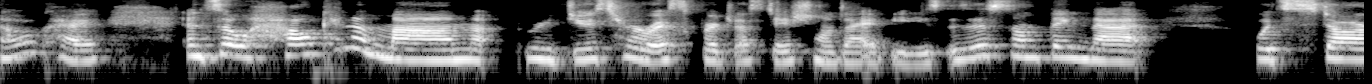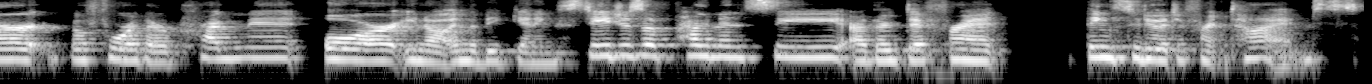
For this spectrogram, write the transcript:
Okay. And so, how can a mom reduce her risk for gestational diabetes? Is this something that would start before they're pregnant or, you know, in the beginning stages of pregnancy? Are there different things to do at different times?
